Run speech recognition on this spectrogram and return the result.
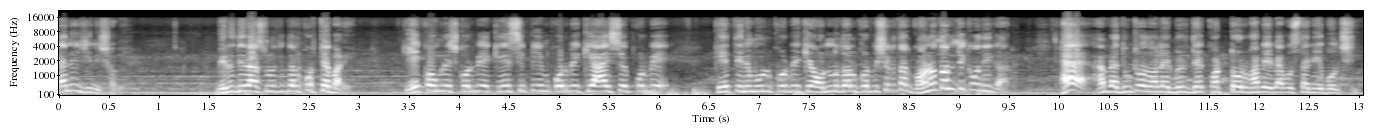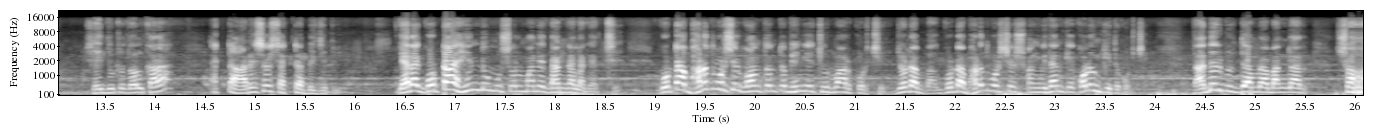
কেন এই জিনিস হবে? বিরোধী রাজনৈতিক দল করতে পারে। কে কংগ্রেস করবে, কে সিপিএম করবে, কে আইসিএফ করবে, কে তৃণমূল করবে, কে অন্য দল করবে, সেটা তার গণতান্ত্রিক অধিকার। হ্যাঁ আমরা দুটো দলের বিরুদ্ধে কট্টরভাবে ব্যবস্থা নিয়ে বলছি। সেই দুটো দল কারা? একটা আরএসএস, একটা বিজেপি। যারা গোটা হিন্দু মুসলমানের দাঙ্গা লাগাচ্ছে, গোটা ভারতবর্ষের গণতন্ত্র ভেঙে চুরমার করছে গোটা গোটা ভারতবর্ষের সংবিধানকে কলঙ্কিত করছে, তাদের বিরুদ্ধে আমরা বাংলার সহ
